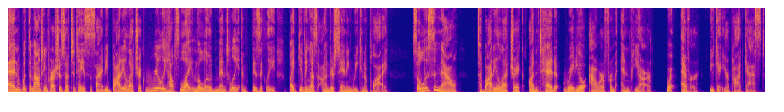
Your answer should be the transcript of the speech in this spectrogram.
And with the mounting pressures of today's society, Body Electric really helps lighten the load mentally and physically by giving us understanding we can apply. So listen now to Body Electric on TED Radio Hour from NPR, wherever you get your podcast.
